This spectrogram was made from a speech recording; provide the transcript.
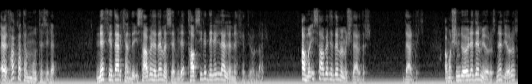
Evet hakikaten mutezile nefyederken de isabet edemese bile tafsili delillerle nefyediyorlar. Ama isabet edememişlerdir derdik. Ama şimdi öyle demiyoruz. Ne diyoruz?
